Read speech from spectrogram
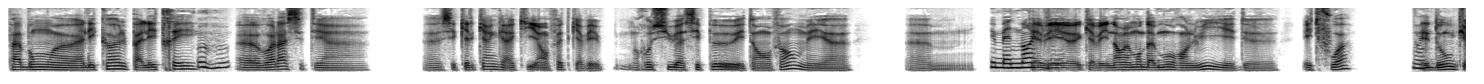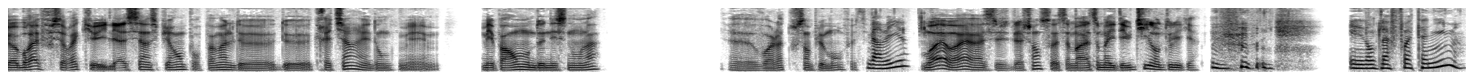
pas bon à l'école, pas lettré. Mhm. Euh, voilà, c'était un. Euh, c'est quelqu'un à qui en fait qui avait reçu assez peu étant enfant, mais euh, euh, Humainement qui, avait, qui avait énormément d'amour en lui et de et de foi. Oui. Et donc, bref, c'est vrai qu'il est assez inspirant pour pas mal de, de chrétiens. Et donc, mes, mes parents m'ont donné ce nom-là. Euh, voilà, tout simplement, en fait. C'est merveilleux. Ouais, ouais, ouais, j'ai de la chance. ouais, ça m'a ça m'a été utile en tous les cas. Et donc la foi t'anime?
